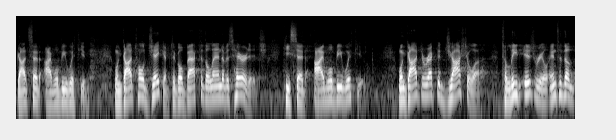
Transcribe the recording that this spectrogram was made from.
God said, I will be with you. When God told Jacob to go back to the land of his heritage, he said, I will be with you. When God directed Joshua to lead Israel into the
